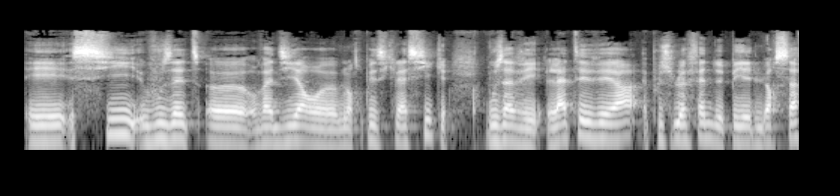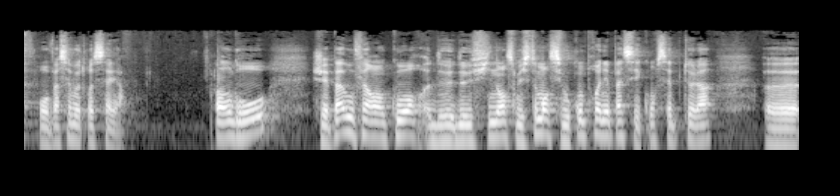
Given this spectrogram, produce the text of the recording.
Et si vous êtes, euh, on va dire, euh, une entreprise classique, vous avez la TVA plus le fait de payer de l'URSSAF pour verser votre salaire. En gros, je vais pas vous faire un cours de, de finance, mais justement, si vous comprenez pas ces concepts-là, euh,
